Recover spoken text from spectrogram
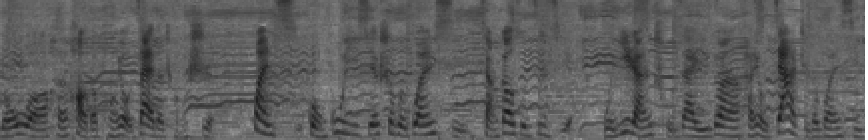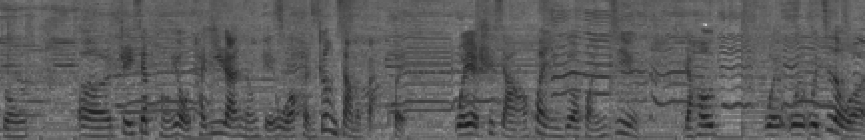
有我很好的朋友在的城市。唤起、巩固一些社会关系，想告诉自己，我依然处在一段很有价值的关系中。呃，这些朋友他依然能给我很正向的反馈。我也是想换一个环境，然后我我我记得我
